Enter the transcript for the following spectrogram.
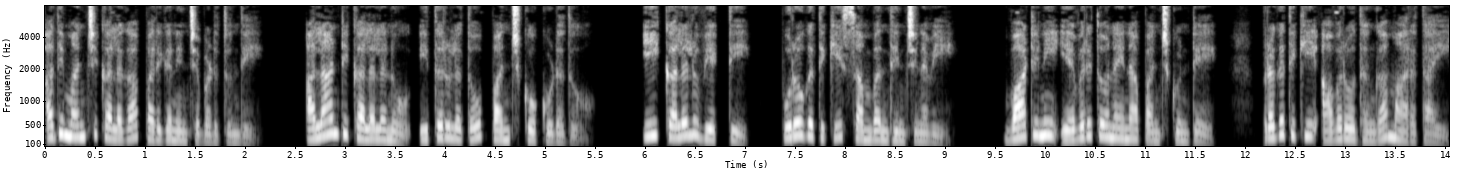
అది మంచి కలగా పరిగణించబడుతుంది. అలాంటి కలలను ఇతరులతో పంచుకోకూడదు. ఈ కలలు వ్యక్తి పురోగతికి సంబంధించినవి. వాటిని ఎవరితోనైనా పంచుకుంటే ప్రగతికి అవరోధంగా మారతాయి.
